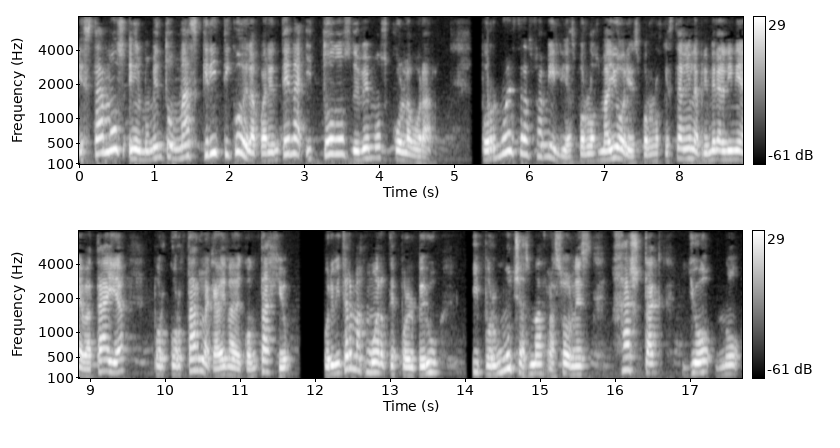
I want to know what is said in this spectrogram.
Estamos en el momento más crítico de la cuarentena y todos debemos colaborar por nuestras familias, por los mayores, por los que están en la primera línea de batalla, por cortar la cadena de contagio, por evitar más muertes por el Perú y por muchas más razones, hashtag yo no.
